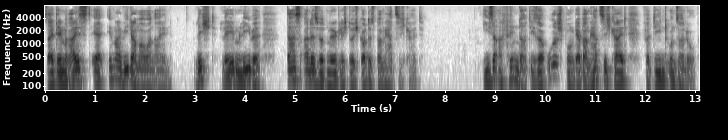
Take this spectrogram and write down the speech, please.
Seitdem reißt er immer wieder Mauern ein. Licht, Leben, Liebe, das alles wird möglich durch Gottes Barmherzigkeit. Dieser Erfinder, dieser Ursprung der Barmherzigkeit verdient unser Lob.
